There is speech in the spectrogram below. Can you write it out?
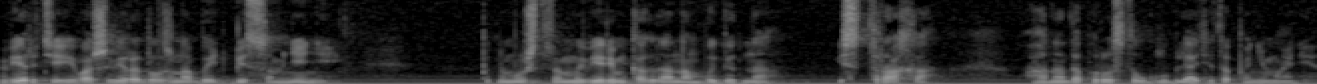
Верьте, и ваша вера должна быть без сомнений. Потому что мы верим, когда нам выгодно, из страха. А надо просто углублять это понимание.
